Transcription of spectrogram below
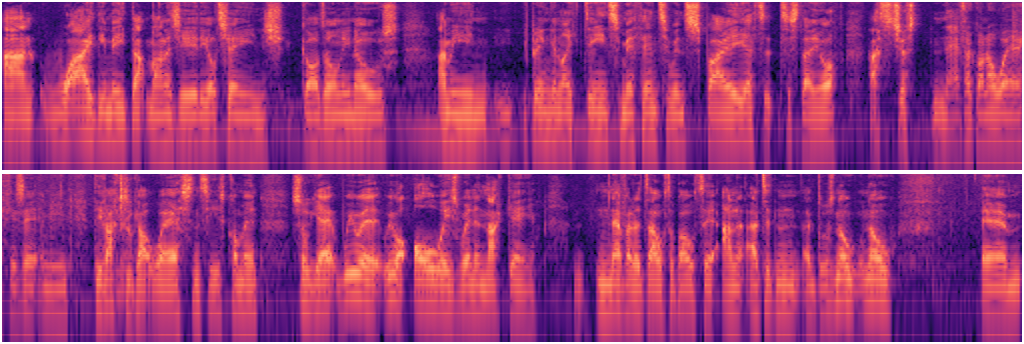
and why they made that managerial change, God only knows. I mean, bringing like Dean Smith in to inspire you to, to stay up, that's just never going to work, is it? I mean, they've actually no. got worse since he's come in. So yeah, we were we were always winning that game, never a doubt about it. And I didn't. There was no no um,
